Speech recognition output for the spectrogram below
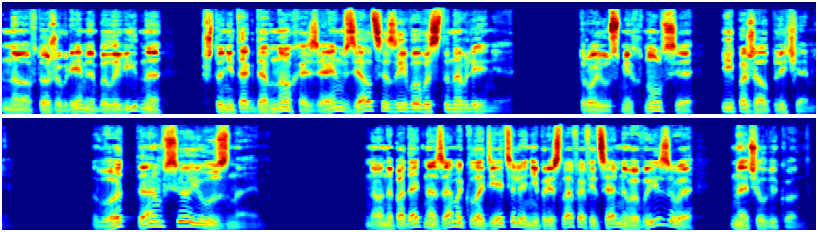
Но в то же время было видно, что не так давно хозяин взялся за его восстановление. Трой усмехнулся и пожал плечами. Вот там все и узнаем. Но нападать на замок владетеля, не прислав официального вызова, начал виконт.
